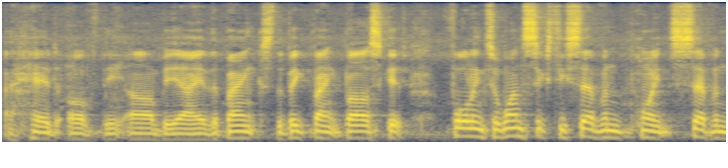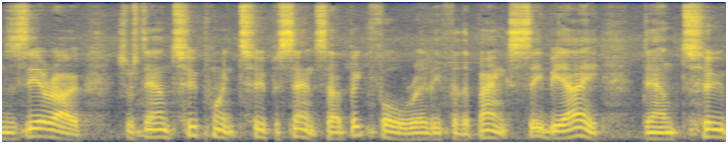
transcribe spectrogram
ahead of the RBA. The banks, the big bank basket, falling to 167.70, which was down 2.2%. So a big fall really for the banks. CBA down 2%,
